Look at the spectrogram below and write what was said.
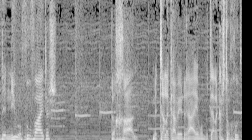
De nieuwe Foo Fighters. We gaan Metallica weer draaien, want Metallica is toch goed.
